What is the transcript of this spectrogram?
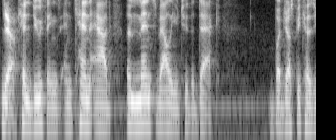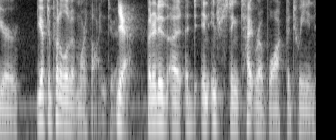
you know, Yeah. can do things and can add immense value to the deck. But just because you're you have to put a little bit more thought into it. Yeah. But it is a, a- an interesting tightrope walk between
